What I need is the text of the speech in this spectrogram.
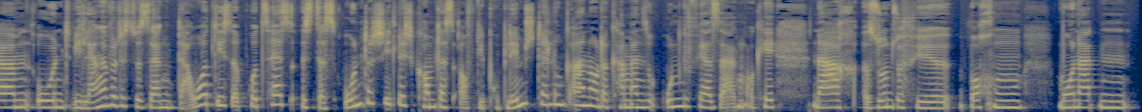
Ähm, und wie lange würdest du sagen, dauert dieser Prozess? Ist das unterschiedlich? Kommt das auf die Problemstellung an oder kann man so ungefähr sagen, okay, nach so und so viel Wochen Monaten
